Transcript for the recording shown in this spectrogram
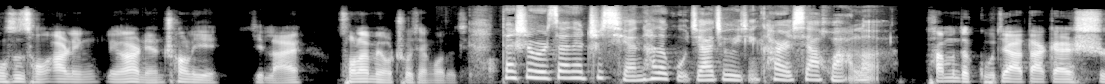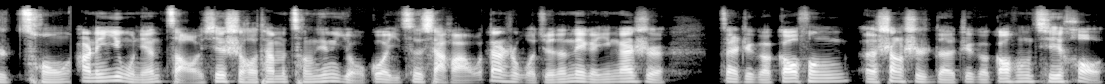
公司从二零零二年创立以来从来没有出现过的情况。但是不是在那之前，它的股价就已经开始下滑了？他们的股价大概是从二零一五年早一些时候，他们曾经有过一次下滑，但是我觉得那个应该是在这个高峰呃上市的这个高峰期后，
